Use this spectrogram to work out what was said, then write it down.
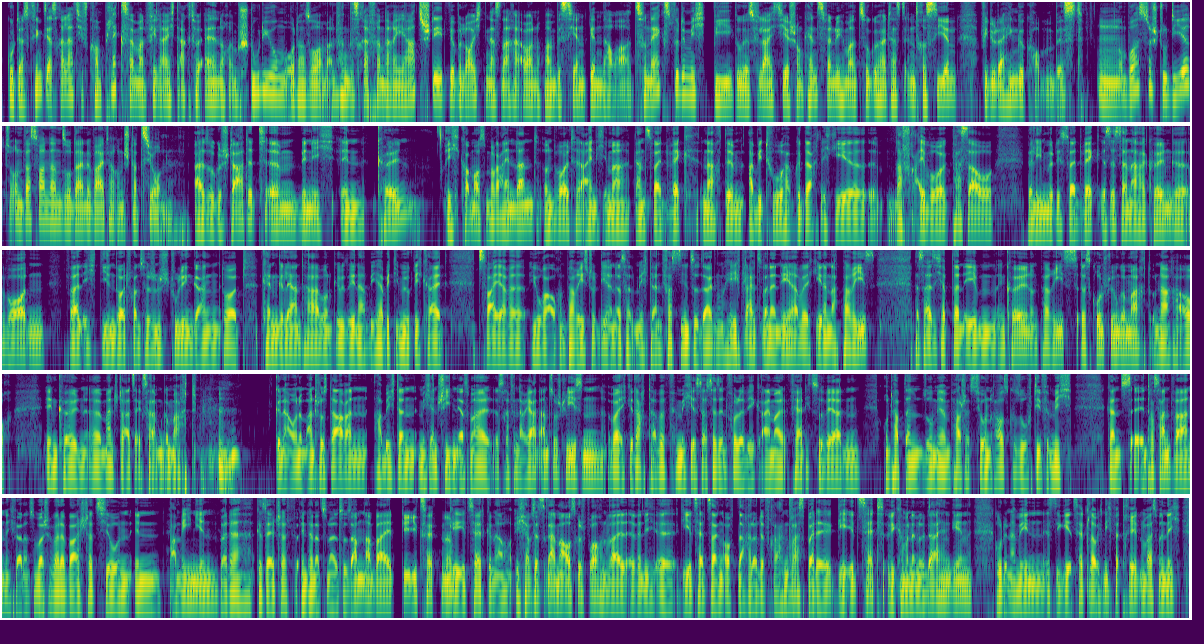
Gut, das klingt jetzt relativ komplex, wenn man vielleicht aktuell noch im Studium oder so am Anfang des Referendariats steht. Wir beleuchten das nachher aber noch mal ein bisschen genauer. Zunächst würde mich, wie du es vielleicht hier schon kennst, wenn du hier mal zugehört hast, interessieren, wie du da hingekommen bist. Hm, wo hast du studiert und was waren dann so deine weiteren Stationen? Also gestartet ähm, bin ich in Köln ich komme aus dem Rheinland und wollte eigentlich immer ganz weit weg nach dem Abitur, habe gedacht, ich gehe äh, nach Freiburg, Passau, Berlin möglichst weit weg. Es ist dann nachher Köln geworden, weil ich diesen deutsch-französischen Studiengang dort kennengelernt habe und gesehen habe, hier habe ich die Möglichkeit, zwei Jahre Jura auch in Paris studieren. Das hat mich dann fasziniert zu sagen, okay, ich bleibe zwar in der Nähe, aber ich gehe dann nach Paris. Das heißt, ich habe dann eben in Köln und Paris das Grundstudium gemacht und nachher auch in Köln äh, mein Staatsexamen gemacht. Mhm. Genau, und im Anschluss daran habe ich dann mich entschieden, erstmal das Referendariat anzuschließen, weil ich gedacht habe, für mich ist das der sinnvolle Weg, einmal fertig zu werden und habe dann so mir ein paar Stationen rausgesucht, die für mich ganz äh, interessant waren. Ich war dann zum Beispiel bei der Wahlstation in Armenien, bei der Gesellschaft für internationale Zusammenarbeit. GIZ, ne? GIZ, genau. Ich habe es jetzt einmal ausgesprochen, weil äh, wenn ich äh, GIZ sagen, oft nachher Leute fragen, was bei der GIZ, wie kann man denn nur dahin gehen? Gut, in Armenien ist die GIZ, glaube ich, nicht vertreten, weiß man nicht.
